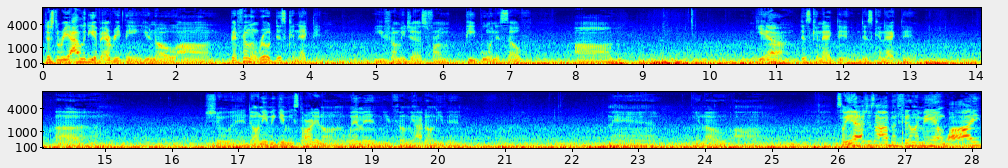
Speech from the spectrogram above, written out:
just the reality of everything, you know. Um, been feeling real disconnected you feel me? Just from people in itself. Um yeah disconnected disconnected. Uh shoot and don't even get me started on women you feel me? I don't even man you know um so yeah that's just how i've been feeling man. Why?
